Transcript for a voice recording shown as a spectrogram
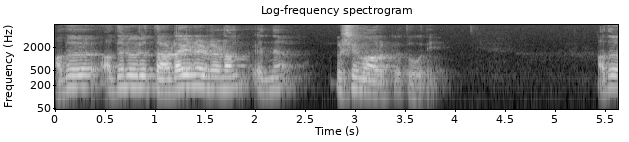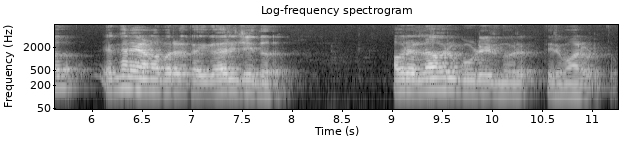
അത് അതിനൊരു തടയിടണം എന്ന് ഋഷിമാർക്ക് തോന്നി. അത് എങ്ങനെയാണ് അവർ കൈകാര്യം ചെയ്തത്? അവരെല്ലാവരും കൂടിയിരുന്ന് ഒരു തീരുമാനമെടുത്തു.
